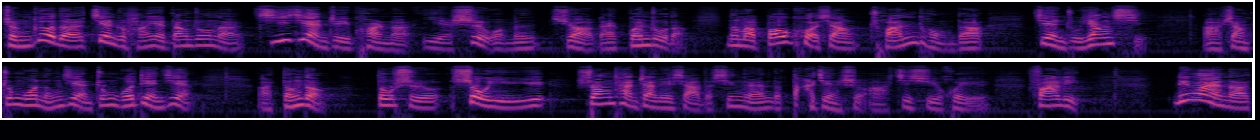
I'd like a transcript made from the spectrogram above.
整个的建筑行业当中呢，基建这一块呢，也是我们需要来关注的。那么，包括像传统的建筑央企啊，像中国能建、中国电建啊等等，都是受益于双碳战略下的新能源的大建设啊，继续会发力。另外呢，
